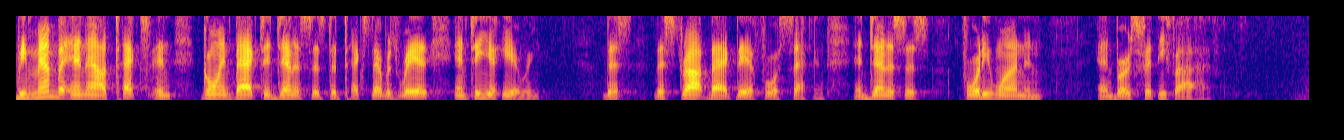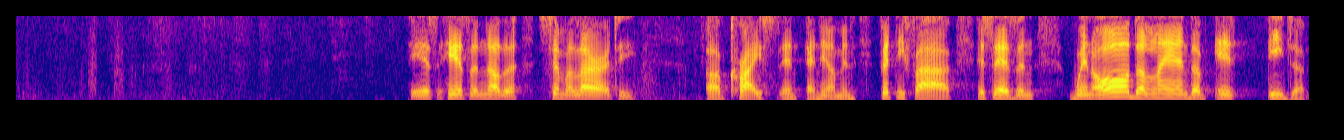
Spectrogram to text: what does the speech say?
Remember in our text, in going back to Genesis, the text that was read into your hearing, let's, let's drop back there for a second. In Genesis 41 and, and verse 55. Here's, here's another similarity of Christ and, and him. In 55, it says, And when all the land of Egypt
